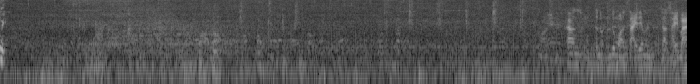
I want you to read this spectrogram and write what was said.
อุ้ย ข้างถนนดูมอเตอร์ไซค์เนี่ยมันจะไซค์มา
